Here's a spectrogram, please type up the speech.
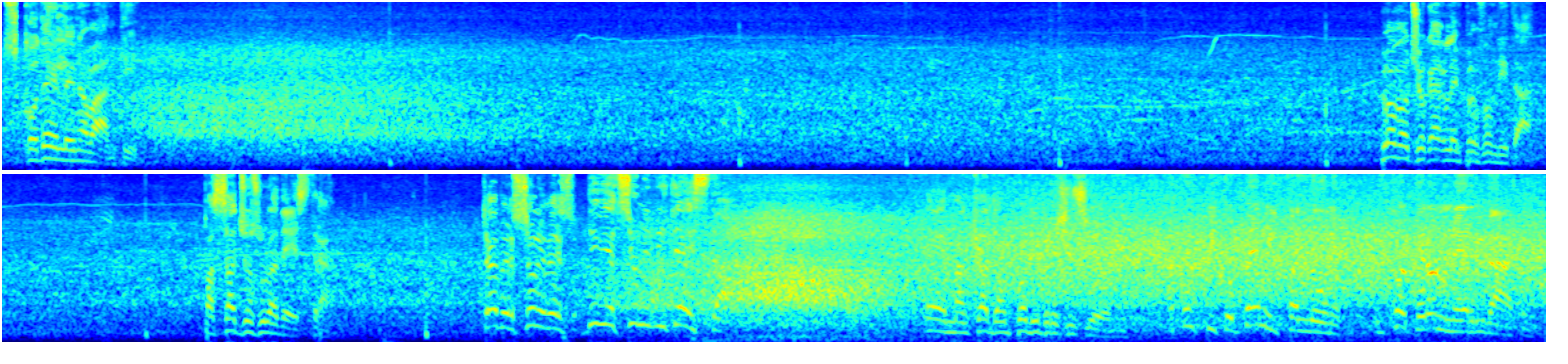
Scodella in avanti prova a giocarla in profondità. Passaggio sulla destra. Traversone verso deviazione di testa. È mancata un po' di precisione. Ha colpito bene il pallone, il gol però non è arrivato.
